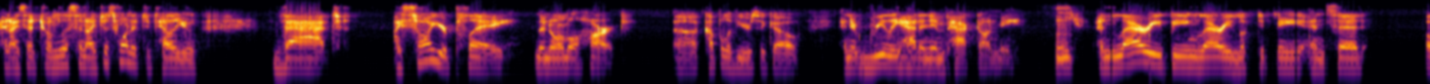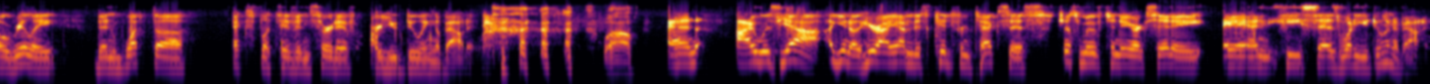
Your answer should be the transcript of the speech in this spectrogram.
And I said to him, Listen, I just wanted to tell you that I saw your play, The Normal Heart, uh, a couple of years ago, and it really had an impact on me. Hmm. And Larry, being Larry, looked at me and said, Oh, really? Then what the expletive insertive are you doing about it? wow. And I was, yeah, you know, here I am, this kid from Texas, just moved to New York City, and he says, What are you doing about it?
